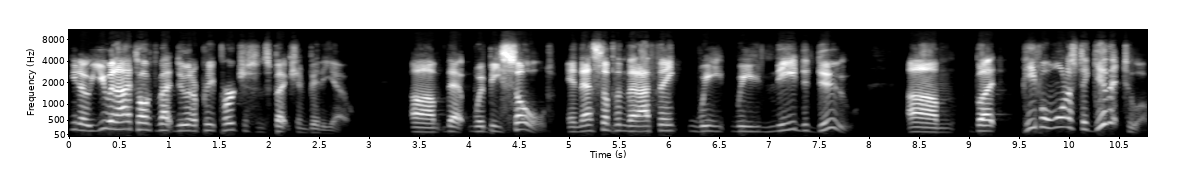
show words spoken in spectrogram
you know, you and I talked about doing a pre-purchase inspection video um, that would be sold, and that's something that I think we we need to do. Um, but people want us to give it to them.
